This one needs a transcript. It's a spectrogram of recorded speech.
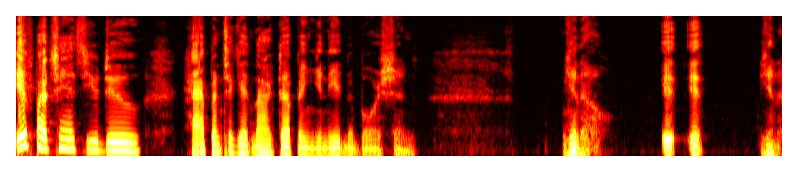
If by chance you do happen to get knocked up and you need an abortion, you know, it it you know,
